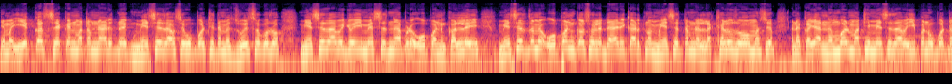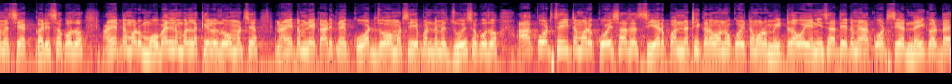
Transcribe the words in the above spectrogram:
એમાં એક જ સેકન્ડમાં તમને આ રીતનો એક મેસેજ આવશે. ઉપરથી તમે જોઈ શકો છો. મેસેજ આવી ગયો. એ મેસેજને આપણે ઓપન કરી લઈ મેસેજ તમે ઓપન કરશો એટલે ડાયરી કાર્ડનો મેસેજ તમને લખેલું જોવા મળશે અને કયા નંબરમાંથી મેસેજ આવે એ પણ ઉપર તમે ચેક કરી શકો છો. અહીંયા તમારો મોબાઈલ નંબર લખેલો જોવા મળશે અને અહીંયા તમને એક આ રીતનો એક કોડ જોવા મળશે, એ પણ તમે જોઈ શકો છો. આ કોડ છે એ તમારે કોઈ સાથે શેર પણ નથી કરવાનો, કોઈ તમારો મિત્ર હોય એની સાથે તમે આ કોડ શેર નહીં કરતા.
